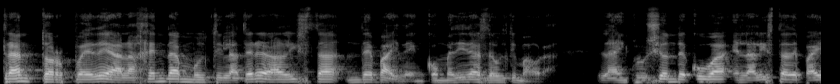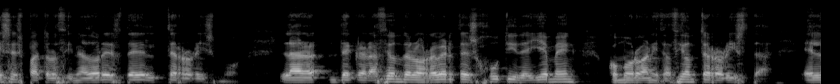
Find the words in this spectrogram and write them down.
Trump torpedea la agenda multilateralista de Biden con medidas de última hora. La inclusión de Cuba en la lista de países patrocinadores del terrorismo la declaración de los revertes Houthi de Yemen como organización terrorista, el,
